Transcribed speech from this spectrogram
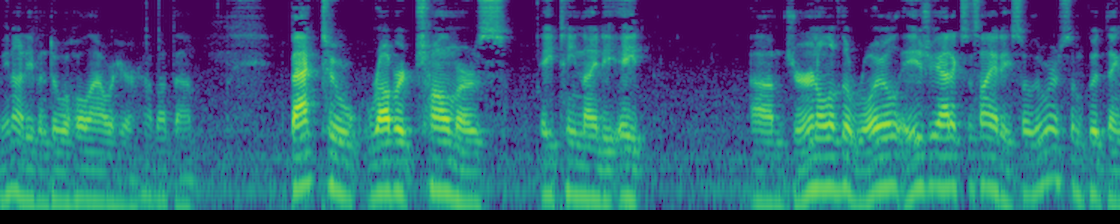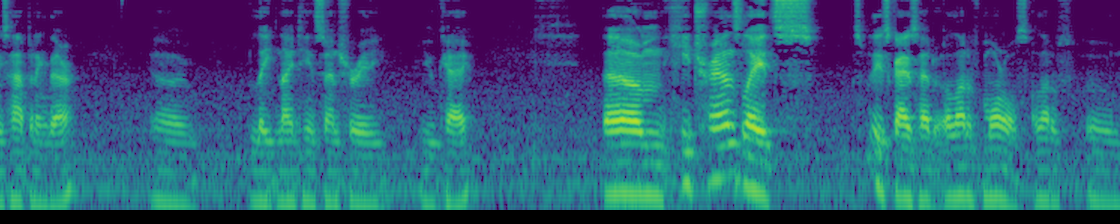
may not even do a whole hour here. How about that? Back to Robert Chalmers, 1898, um, Journal of the Royal Asiatic Society. So there were some good things happening there. Uh, late 19th century UK. Um, he translates. Some of these guys had a lot of morals, a lot of um,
